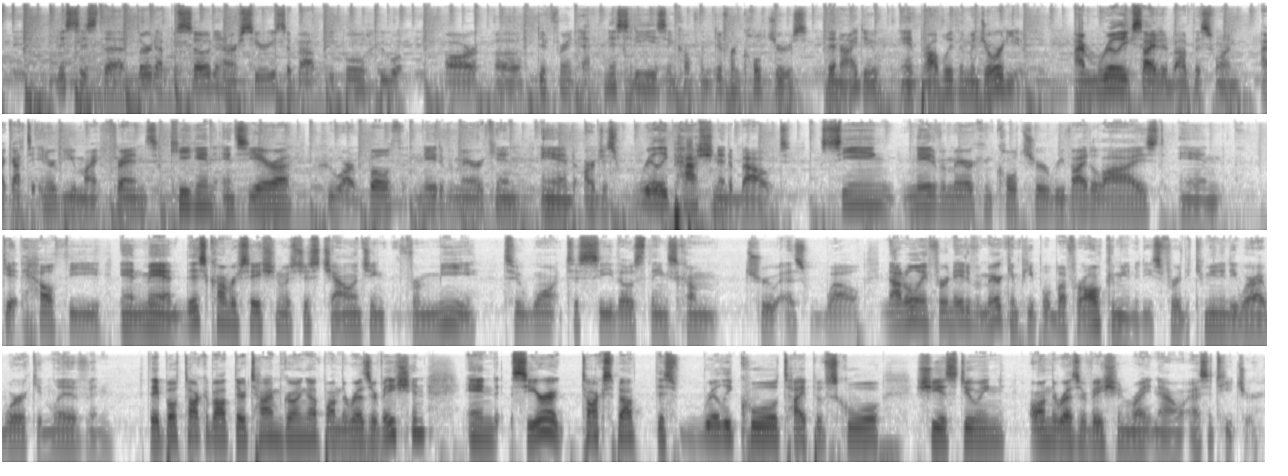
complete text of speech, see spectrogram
This is the third episode in our series about people who are of different ethnicities and come from different cultures than I do, and probably the majority of you. I'm really excited about this one. I got to interview my friends Keegan and Sierra, who are both Native American and are just really passionate about seeing Native American culture revitalized and get healthy. And man, this conversation was just challenging for me to want to see those things come true as well. Not only for Native American people, but for all communities, for the community where I work and live. And they both talk about their time growing up on the reservation. And Sierra talks about this really cool type of school she is doing on the reservation right now as a teacher.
